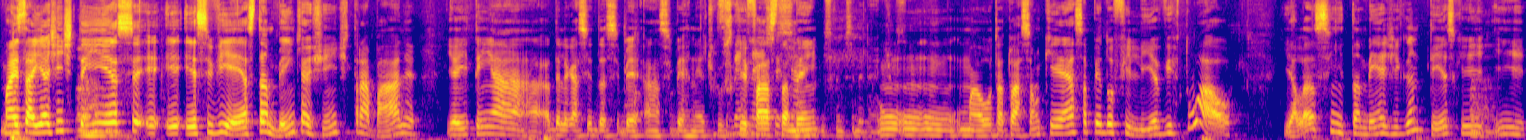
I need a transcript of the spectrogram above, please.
Mas aí a gente tem esse, e- e- esse viés também que a gente trabalha, e aí tem a, a delegacia da ciber, a cibernéticos que faz Cibernética, também um- um- um- uma outra atuação, que é essa pedofilia virtual. E ela, assim, também é gigantesca e, Aham. e,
